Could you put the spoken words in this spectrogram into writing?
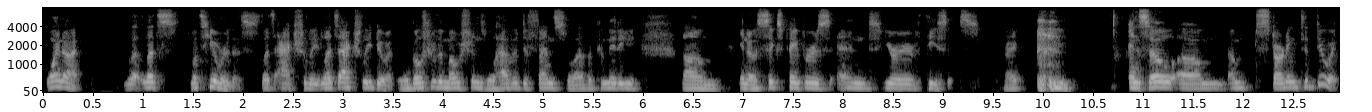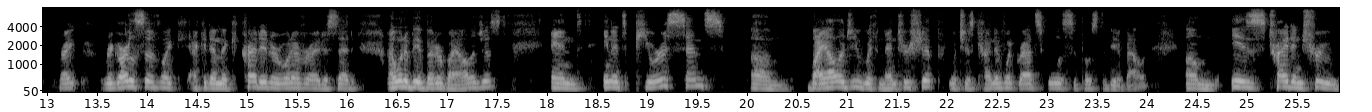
Why not let, let's let's humor this. Let's actually let's actually do it. We'll go through the motions. We'll have a defense. We'll have a committee. Um, you know, six papers and your thesis, right? and so um, I'm starting to do it, right? Regardless of like academic credit or whatever I just said, I want to be a better biologist. And in its purest sense, um, biology with mentorship, which is kind of what grad school is supposed to be about, um, is tried and true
